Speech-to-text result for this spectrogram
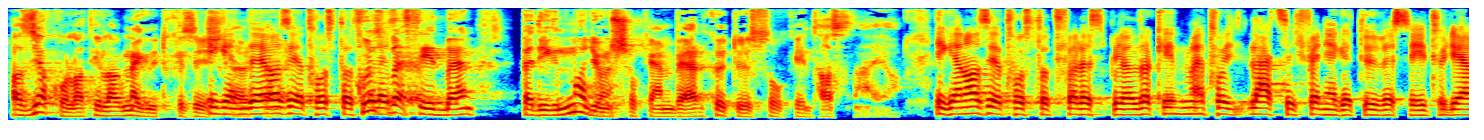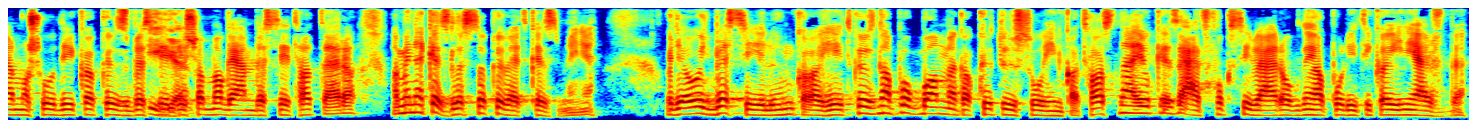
az gyakorlatilag megütközés. Igen, de azért hoztad fel Közbeszédben pedig nagyon sok ember kötőszóként használja. Igen, azért hoztad fel ezt példaként, mert hogy látsz egy fenyegető veszélyt, hogy elmosódik a közbeszéd Igen. és a magánbeszéd határa, aminek ez lesz a következménye hogy ahogy beszélünk a hétköznapokban, meg a kötőszóinkat használjuk, ez át fog szivárogni a politikai nyelvbe.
